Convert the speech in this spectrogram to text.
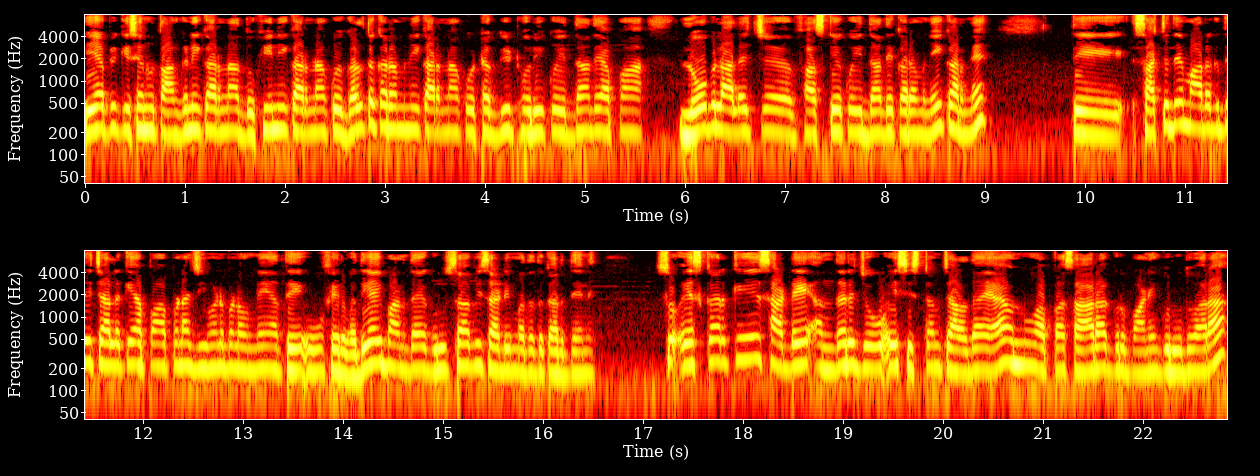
ਇਹ ਆ ਵੀ ਕਿਸੇ ਨੂੰ ਤੰਗ ਨਹੀਂ ਕਰਨਾ, ਦੁਖੀ ਨਹੀਂ ਕਰਨਾ, ਕੋਈ ਗਲਤ ਕਰਮ ਨਹੀਂ ਕਰਨਾ, ਕੋਈ ਠੱਗੀ ਠੋਰੀ, ਕੋਈ ਇਦਾਂ ਦੇ ਆਪਾਂ ਲੋਭ ਲਾਲਚ ਫਸ ਕੇ ਕੋਈ ਇਦਾਂ ਦੇ ਕਰਮ ਨਹੀਂ ਕਰਨੇ। ਤੇ ਸੱਚ ਦੇ ਮਾਰਗ ਤੇ ਚੱਲ ਕੇ ਆਪਾਂ ਆਪਣਾ ਜੀਵਨ ਬਣਾਉਂਦੇ ਆ ਤੇ ਉਹ ਫਿਰ ਵਧੀਆ ਹੀ ਬਣਦਾ ਹੈ। ਗੁਰੂ ਸਾਹਿਬ ਵੀ ਸਾਡੀ ਮਦਦ ਕਰਦੇ ਨੇ। ਸੋ ਇਸ ਕਰਕੇ ਸਾਡੇ ਅੰਦਰ ਜੋ ਇਹ ਸਿਸਟਮ ਚੱਲਦਾ ਆ, ਉਹਨੂੰ ਆਪਾਂ ਸਾਰਾ ਗੁਰਬਾਣੀ ਗੁਰੂ ਦੁਆਰਾ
